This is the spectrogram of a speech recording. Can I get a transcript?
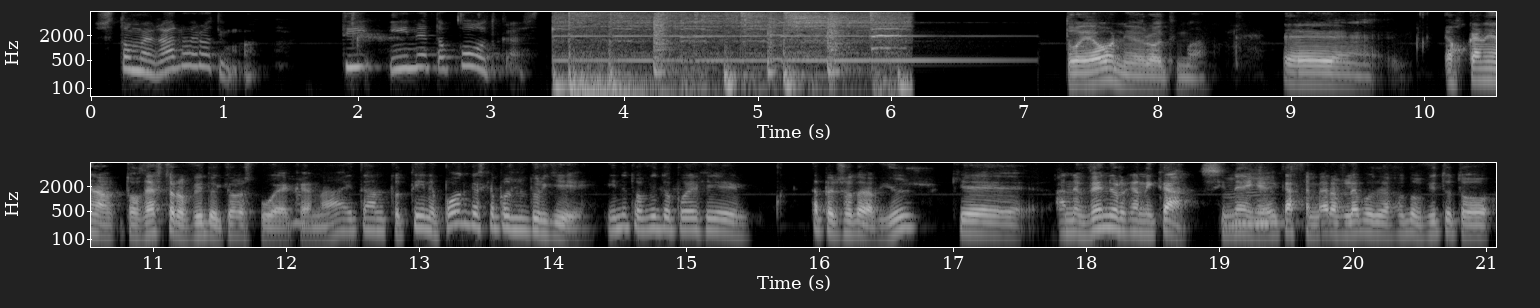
στο μεγάλο ερώτημα. Τι είναι το podcast? Το αιώνιο ερώτημα. Ε, έχω κάνει ένα, το δεύτερο βίντεο κιόλας που έκανα ήταν το τι είναι podcast και πώς λειτουργεί. Είναι το βίντεο που έχει τα περισσότερα views και ανεβαίνει οργανικά συνέχεια. Κάθε μέρα βλέπω ότι αυτό το βίντεο το,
